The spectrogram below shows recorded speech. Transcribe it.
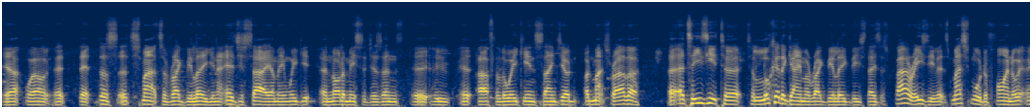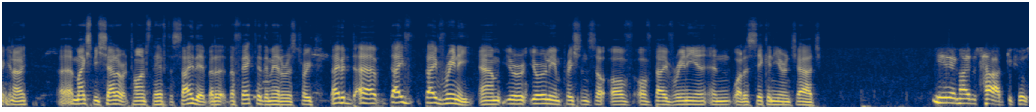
Yeah, well, it, that it smarts of rugby league. You know, as you say, I mean, we get a lot of messages and uh, who uh, after the weekend saying, Gee, I'd, I'd much rather. Uh, it's easier to, to look at a game of rugby league these days. It's far easier. It's much more defined. Uh, you know, uh, it makes me shudder at times to have to say that, but uh, the fact of the matter is true. David, Dave, Dave Rennie, um, your your early impressions of of Dave Rennie in what a second year in charge. Yeah, mate, it's hard because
